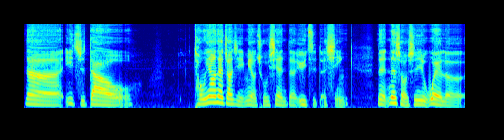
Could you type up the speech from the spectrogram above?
那一直到同样在专辑里面有出现的《玉子的心》，那那首是为了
